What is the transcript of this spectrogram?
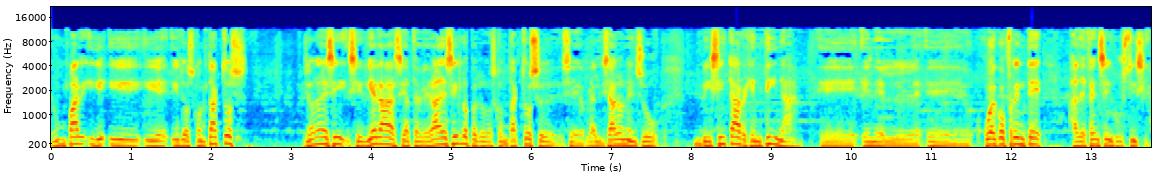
Un par y, y- y- y los contactos, yo no sé si, si viera, se atreverá a decirlo, pero los contactos eh, se realizaron en su visita a Argentina eh, en el eh, juego frente a Defensa y Justicia.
